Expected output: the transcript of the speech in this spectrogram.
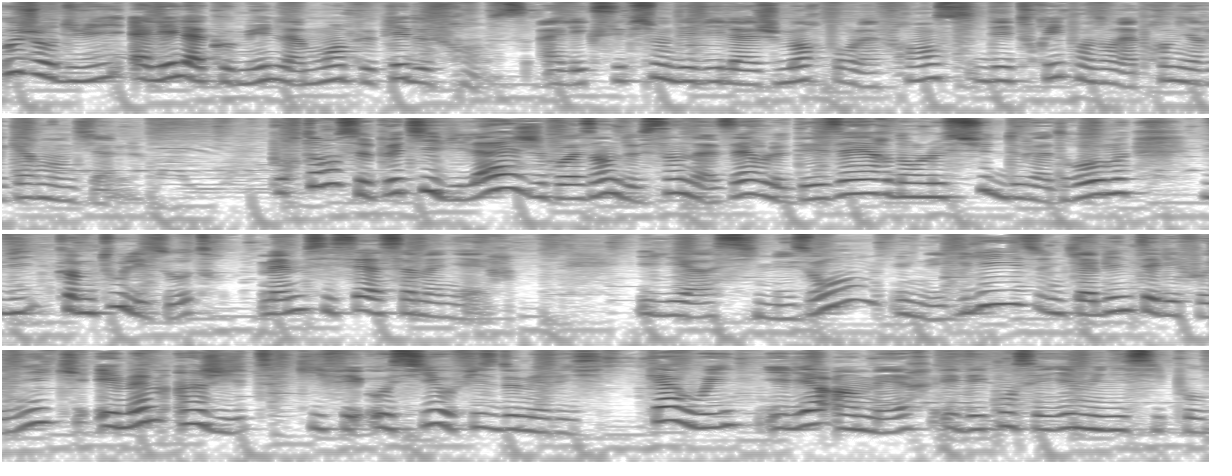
Aujourd'hui, elle est la commune la moins peuplée de France, à l'exception des villages morts pour la France détruits pendant la Première Guerre mondiale. Pourtant, ce petit village, voisin de Saint-Nazaire-le-Désert dans le sud de la Drôme, vit comme tous les autres, même si c'est à sa manière. Il y a six maisons, une église, une cabine téléphonique et même un gîte qui fait aussi office de mairie. Car oui, il y a un maire et des conseillers municipaux.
